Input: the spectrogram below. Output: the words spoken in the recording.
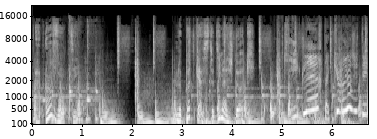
a inventé Le podcast d'Image Doc qui éclaire ta curiosité.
